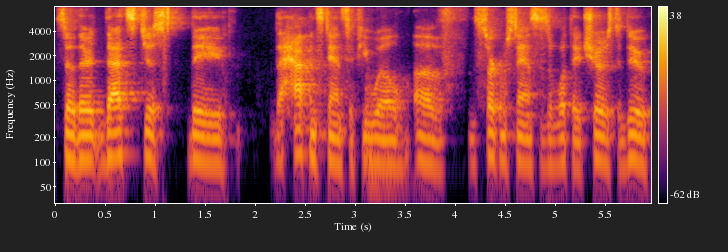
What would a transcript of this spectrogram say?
So there that's just the the happenstance, if you will, of the circumstances of what they chose to do.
